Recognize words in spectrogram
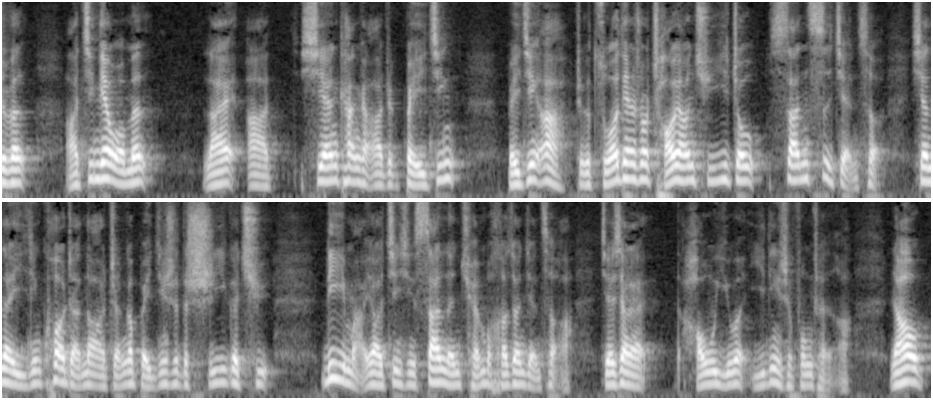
十分啊，今天我们来啊，先看看啊，这个北京，北京啊，这个昨天说朝阳区一周三次检测，现在已经扩展到整个北京市的十一个区，立马要进行三轮全部核酸检测啊，接下来毫无疑问一定是封城啊，然后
